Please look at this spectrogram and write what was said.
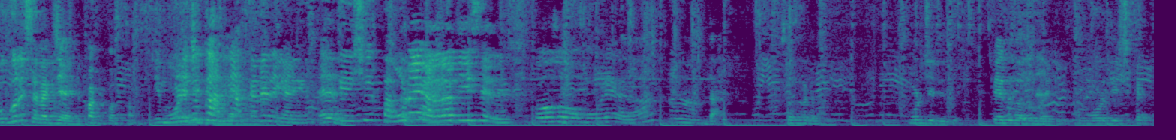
ముగ్గురు సెలెక్ట్ చేయండి పక్కకు వస్తాం. ఈ మూడు మూడే కదరా తీసేది. ఓహో మూడే కదా. మూడు చిట్టీలు పేరు చదువు బయటికి. మూడు తీసి పేరు?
